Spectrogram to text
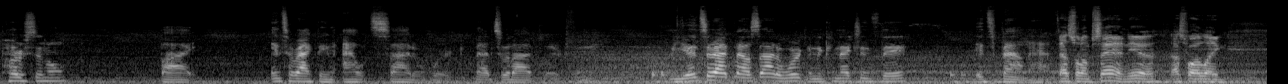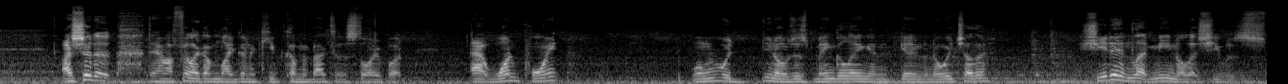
personal by interacting outside of work. That's what I've learned from me. When you interact outside of work and the connections there, it's bound to happen. That's what I'm saying. Yeah, that's why like I should have. Damn, I feel like I'm like gonna keep coming back to the story, but at one point when we were, you know, just mingling and getting to know each other, she didn't let me know that she was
